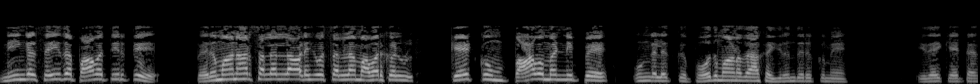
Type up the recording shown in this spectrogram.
நீங்கள் செய்த பாவத்திற்கு பெருமானார் சல்லல்லா அலைஹி செல்லம் அவர்கள் கேட்கும் பாவ மன்னிப்பு உங்களுக்கு போதுமானதாக இருந்திருக்குமே. இதை கேட்ட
